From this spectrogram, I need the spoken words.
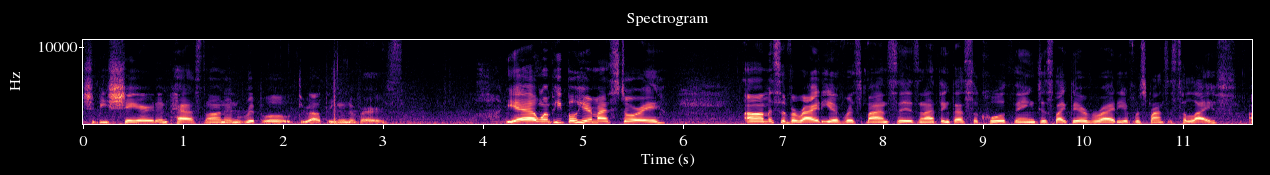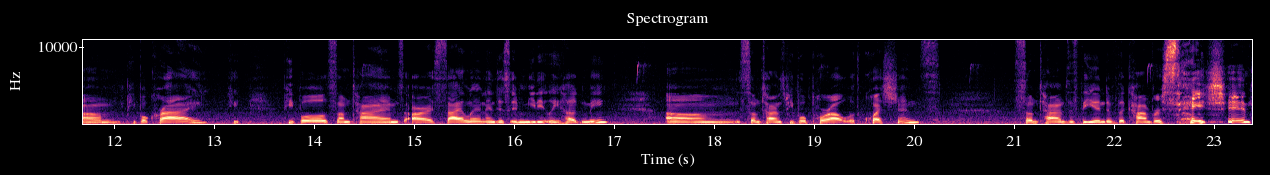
should be shared and passed on and rippled throughout the universe. Yeah, when people hear my story. Um, it's a variety of responses, and I think that's a cool thing. Just like there are a variety of responses to life, um, people cry, People sometimes are silent and just immediately hug me. Um, sometimes people pour out with questions. Sometimes it's the end of the conversation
